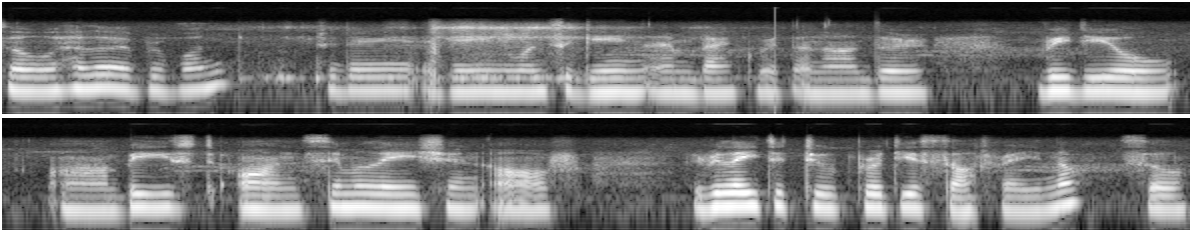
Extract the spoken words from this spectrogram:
So hello everyone. Today again once again I'm back with another video uh, based on simulation of related to Proteus software, you know. So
